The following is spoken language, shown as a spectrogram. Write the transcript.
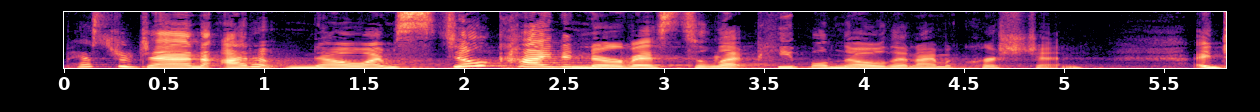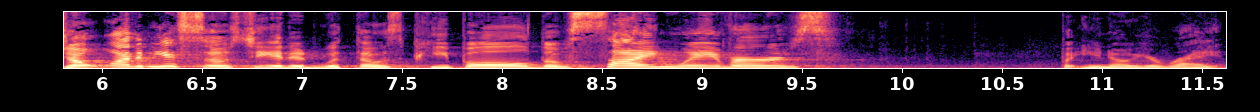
Pastor Jen, I don't know. I'm still kind of nervous to let people know that I'm a Christian. I don't want to be associated with those people, those sign wavers. But you know, you're right.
